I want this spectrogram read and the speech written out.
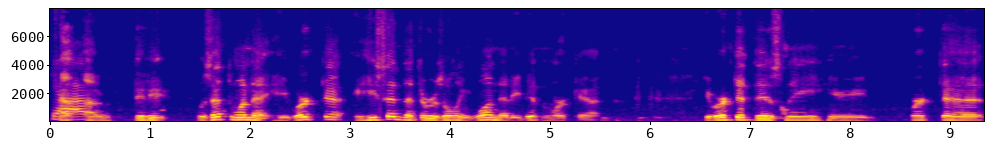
yeah. did he? Was that the one that he worked at? He said that there was only one that he didn't work at. He worked at Disney. He worked at.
